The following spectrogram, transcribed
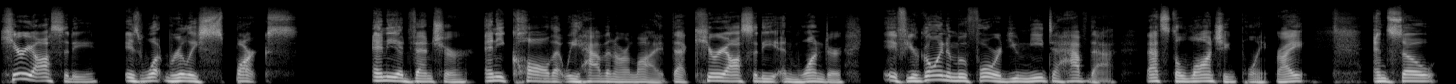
curiosity is what really sparks any adventure, any call that we have in our life, that curiosity and wonder. If you're going to move forward, you need to have that. That's the launching point, right? And so,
